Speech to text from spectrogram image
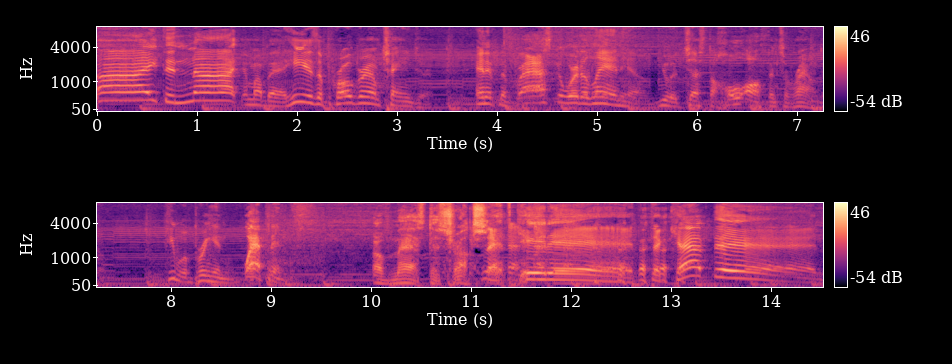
I did not. My bad. He is a program changer. And if Nebraska were to land him, you adjust the whole offense around him. He would bring in weapons. Of mass destruction. Let's get it. the captain.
